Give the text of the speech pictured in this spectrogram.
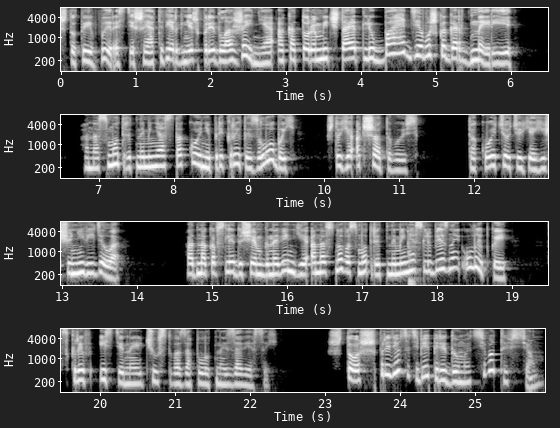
что ты вырастешь и отвергнешь предложение, о котором мечтает любая девушка Гарднерии. Она смотрит на меня с такой неприкрытой злобой, что я отшатываюсь. Такой тетю я еще не видела. Однако в следующее мгновенье она снова смотрит на меня с любезной улыбкой, скрыв истинные чувства за плотной завесой. «Что ж, придется тебе передумать, вот и все»,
